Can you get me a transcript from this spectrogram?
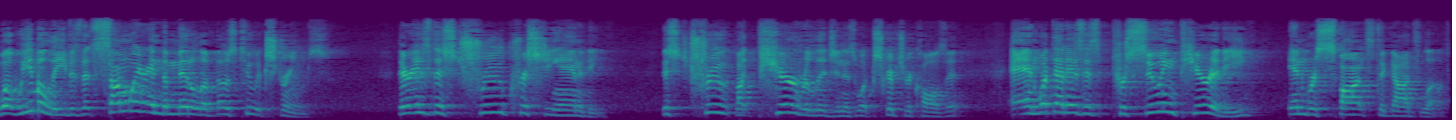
What we believe is that somewhere in the middle of those two extremes, there is this true Christianity, this true, like pure religion is what Scripture calls it. And what that is, is pursuing purity in response to God's love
